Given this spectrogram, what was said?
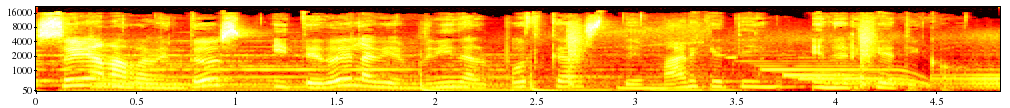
Soy Ana Raventós y te doy la bienvenida al podcast de Marketing Energético.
